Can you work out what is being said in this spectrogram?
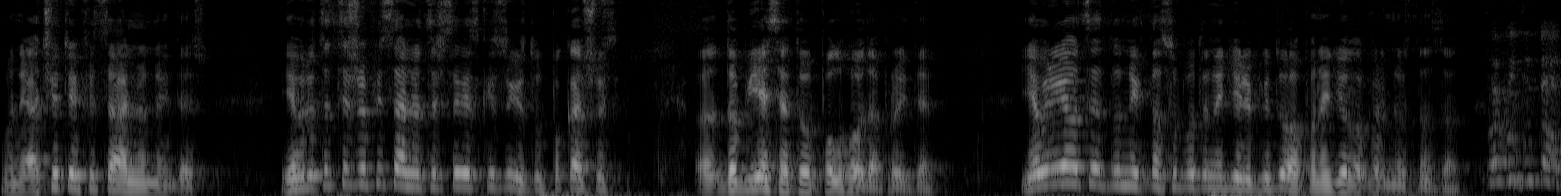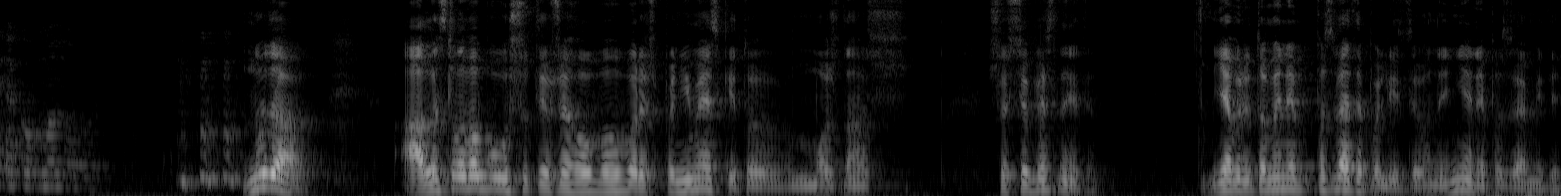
Вони, а чого ти офіціально не йдеш? Я говорю, та це ж офіціально, це ж Совєтський Союз, тут поки щось е, доб'єся, то полгода пройде. Я говорю, я оце до них на суботу-неділю піду, а понеділок вернусь назад. Це ви дітей так обманули. Ну так. Да. Але слава Богу, що ти вже говориш по-німецьки, то можна щось об'яснити. Я говорю, то ви не позвете поліцію? Вони ні, не позвемо іди.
